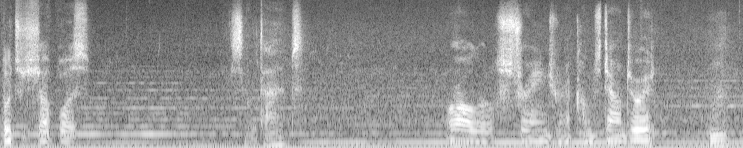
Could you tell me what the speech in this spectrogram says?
Butcher shop was. Sometimes. We're all a little strange when it comes down to it. Hmm?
